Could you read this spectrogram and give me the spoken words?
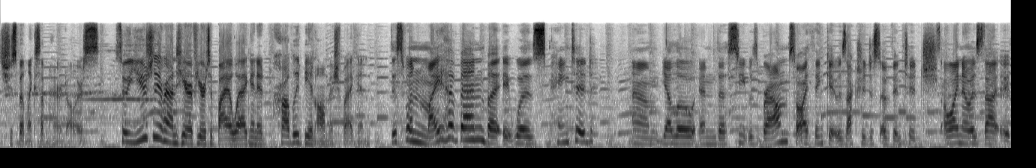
she spent like $700. So usually around here, if you were to buy a wagon, it'd probably be an Amish wagon. This one might have been, but it was painted um, yellow and the seat was brown, so I think it was actually just a vintage. All I know is that it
